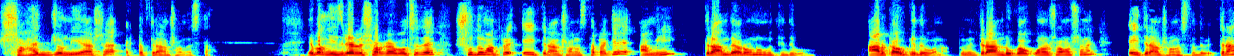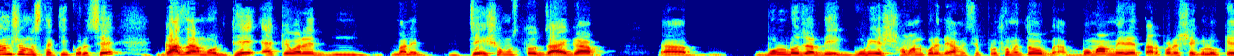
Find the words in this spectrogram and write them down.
সাহায্য নিয়ে আসা একটা ত্রাণ সংস্থা। এবং ইসরায়েলের সরকার বলছে যে শুধুমাত্র এই ত্রাণ সংস্থাটাকে আমি ত্রাণ দেওয়ার অনুমতি দেব। আর কাউকে দেব না। তুমি ত্রাণ ঢুকাও, কোনো সমস্যা নেই। এই ত্রাণ সংস্থা দেবে। ত্রাণ সংস্থা কি করেছে? গাজার মধ্যে একেবারে মানে যেই সমস্ত জায়গা বুলডোজার দিয়ে গুড়িয়ে সমান করে দেওয়া হয়েছে। প্রথমে তো বোমা মেরে তারপরে সেগুলোকে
